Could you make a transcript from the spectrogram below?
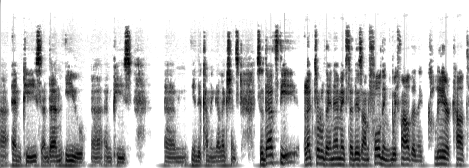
uh, MPs and then EU uh, MPs um, in the coming elections. So that's the electoral dynamics that is unfolding without a clear cut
